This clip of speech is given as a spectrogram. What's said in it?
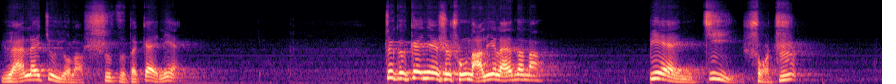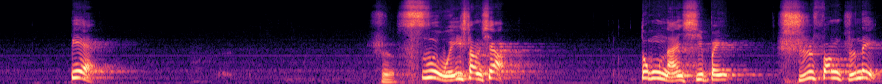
原来就有了狮子的概念。这个概念是从哪里来的呢？遍计所知，遍是四维上下、东南西北十方之内，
